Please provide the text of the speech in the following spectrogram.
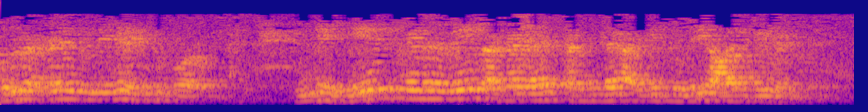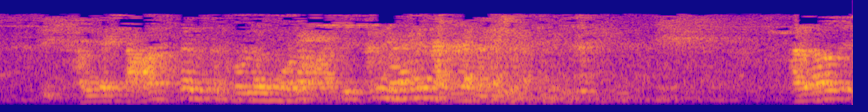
ஒரு ரகலையிலேயே எடுத்து போறோம். இங்க ஏற்கனவே ரகலை கண்ட அடிக்கடி ஆர்கியூமெண்ட் அந்த சாஸ்திரத்துக்குள்ள போனா அதுக்கு மேல ரகலை அதாவது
